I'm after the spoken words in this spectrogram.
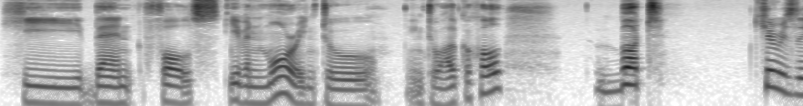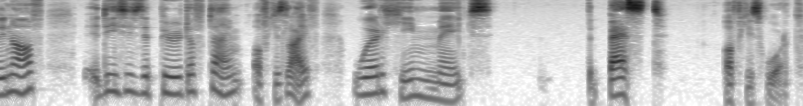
He then falls even more into into alcohol. But curiously enough, this is the period of time of his life where he makes the best of his work.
